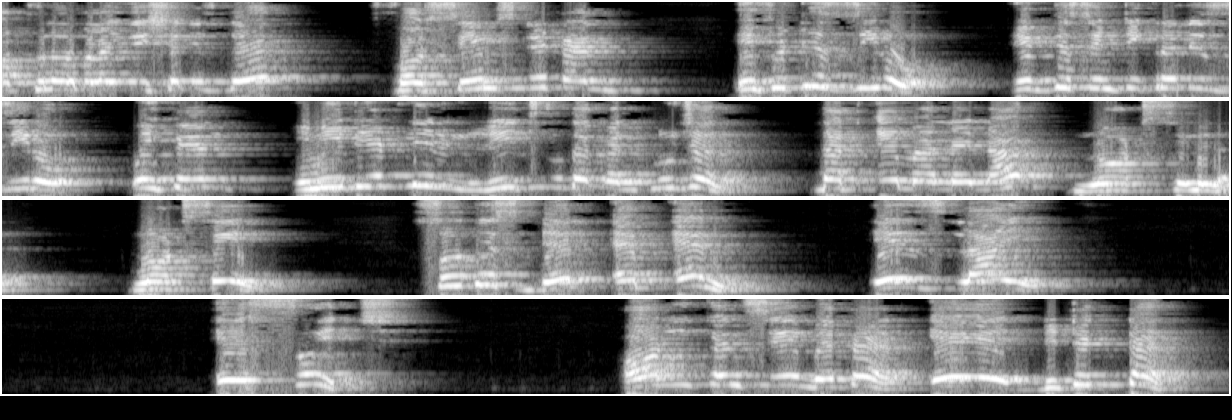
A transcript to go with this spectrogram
orthonormalization is there for same state and if it is zero, if this integral is zero, we can immediately reach to the conclusion that m and n are not similar, not same. So this del mn is like a switch or you can say better a detector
